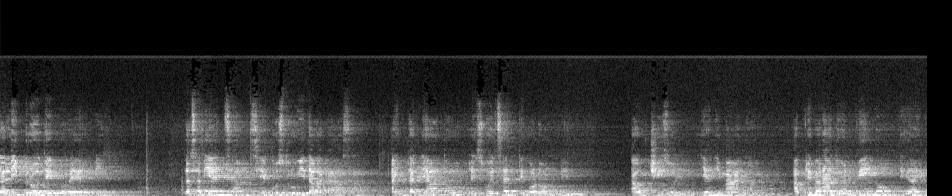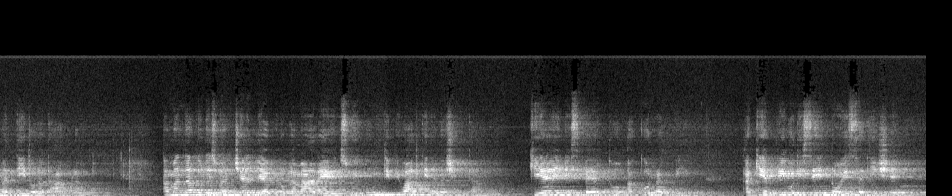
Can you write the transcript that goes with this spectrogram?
Dal libro dei proverbi. La sapienza si è costruita la casa, ha intagliato le sue sette colonne, ha ucciso gli animali, ha preparato il vino e ha imbandito la tavola. Ha mandato le sue ancelle a proclamare sui punti più alti della città. Chi è inesperto accorra qui. A chi è privo di senno essa dice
